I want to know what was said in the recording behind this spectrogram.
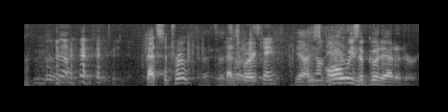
That's the truth. That's, that's, that's where it came. Yeah, he's always a good editor.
